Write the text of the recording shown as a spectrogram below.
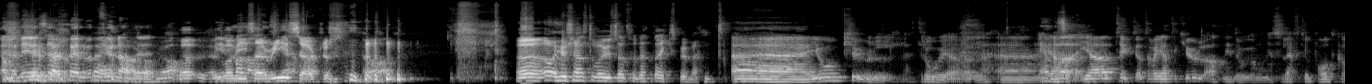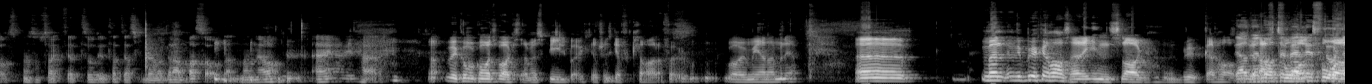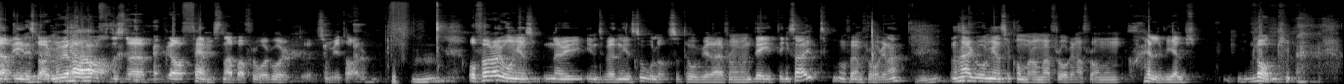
Ja, men det är så här självuppfyllande. Ja. Man visar att det ska research? Ja. Ja, hur känns det att vara utsatt för detta experiment? Eh, jo, kul tror jag väl. Eh, jag, jag tyckte att det var jättekul att ni drog igång en Sollefteå podcast. Men som sagt, jag trodde inte att jag skulle behöva drabbas av den. Men ja, nu är jag ju här. Ja, vi kommer komma tillbaka till det här med Spielberg, kanske vi ska förklara för vad vi menar med det. Men vi brukar ha så här inslag, vi brukar ha, Ja, vi det har haft låter två, två inslag, men vi har ha. haft så där, vi har fem snabba frågor som vi tar. Mm. Och förra gången när vi intervjuade Nils-Olof så tog vi det här från en dating-sajt, de fem frågorna. Mm. Den här gången så kommer de här frågorna från en självhjälpsblogg.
